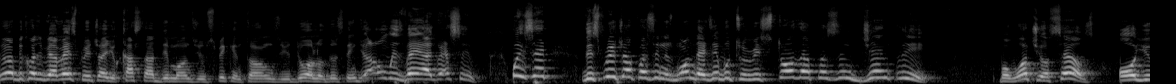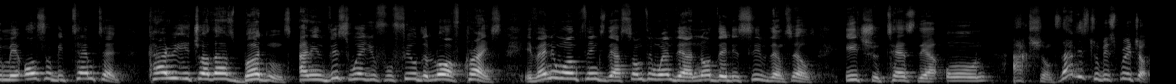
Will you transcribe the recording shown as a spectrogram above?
You know, because if you're very spiritual, you cast out demons, you speak in tongues, you do all of those things. You're always very aggressive. But he said the spiritual person is one that is able to restore that person gently. But watch yourselves, or you may also be tempted. Carry each other's burdens, and in this way you fulfill the law of Christ. If anyone thinks they are something when they are not, they deceive themselves. Each should test their own actions. That is to be spiritual.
